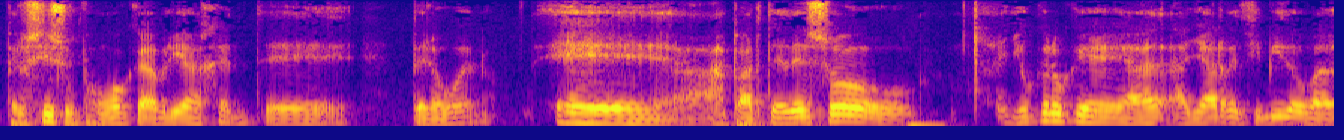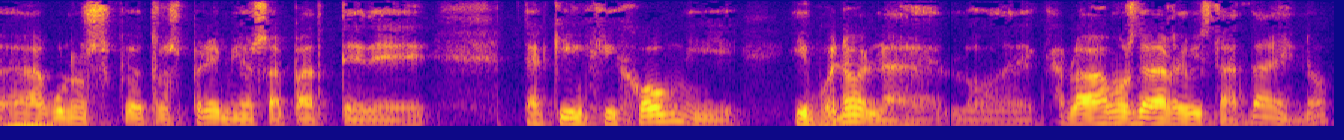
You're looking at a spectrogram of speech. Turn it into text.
Pero sí, supongo que habría gente, pero bueno, eh, aparte de eso, yo creo que ha- haya recibido algunos que otros premios aparte de, de aquí en Gijón y, y bueno, la- lo de hablábamos de la revista Time, ¿no?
